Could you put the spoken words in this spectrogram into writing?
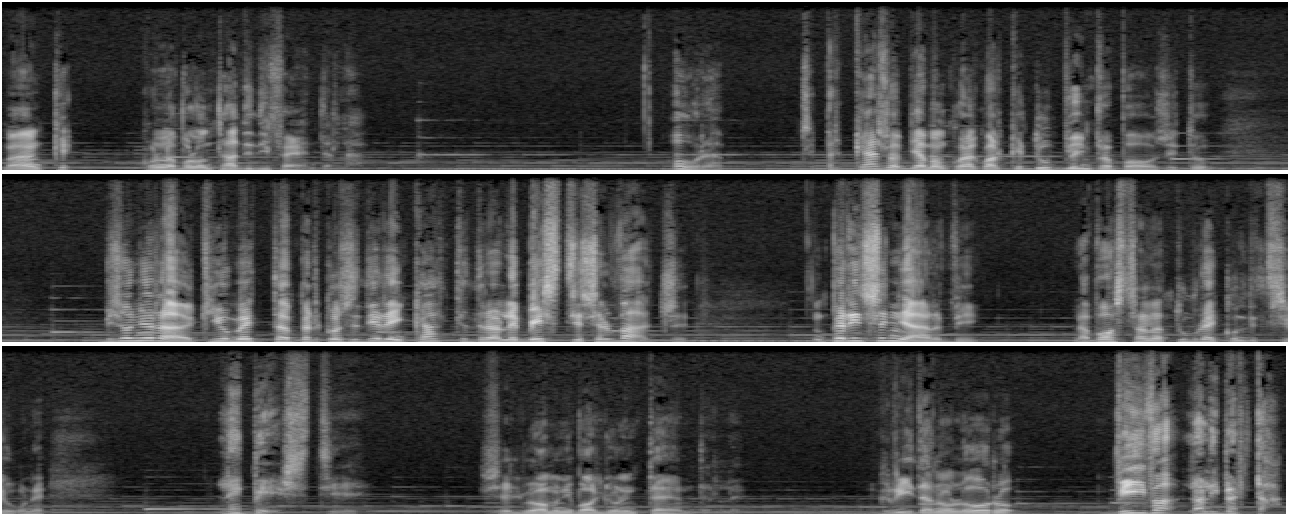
ma anche con la volontà di difenderla. Ora, se per caso abbiamo ancora qualche dubbio in proposito, bisognerà che io metta per così dire in cattedra le bestie selvagge, per insegnarvi la vostra natura e condizione. Le bestie, se gli uomini vogliono intenderle, gridano loro viva la libertà.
